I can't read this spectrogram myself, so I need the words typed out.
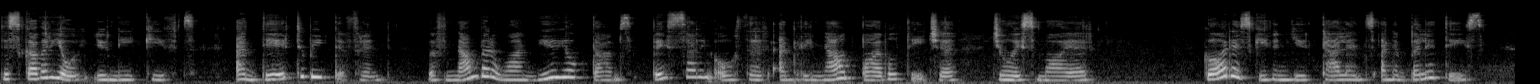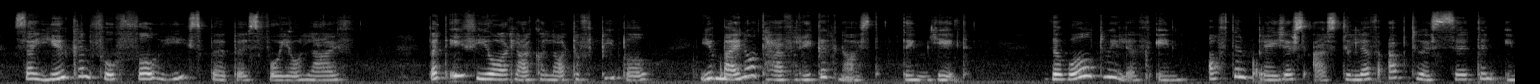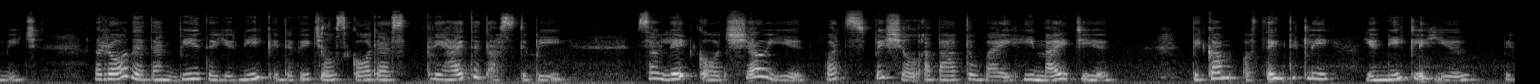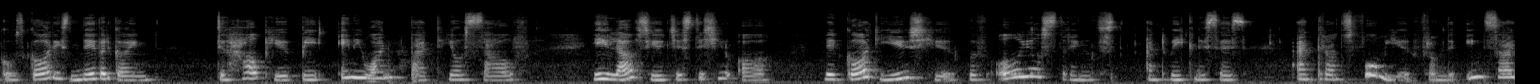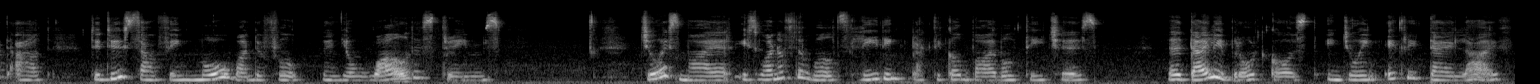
Discover your unique gifts and dare to be different with number one New York Times best-selling author and renowned Bible teacher Joyce Meyer. God has given you talents and abilities so you can fulfill His purpose for your life. But if you are like a lot of people, you may not have recognized them yet. The world we live in often pressures us to live up to a certain image rather than be the unique individuals God has created us to be. So let God show you what's special about the way He made you. Become authentically, uniquely you because God is never going to help you be anyone but yourself. He loves you just as you are. Let God use you with all your strengths and weaknesses and transform you from the inside out to do something more wonderful than your wildest dreams. Joyce Meyer is one of the world's leading practical Bible teachers. Her daily broadcast, Enjoying Everyday Life,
